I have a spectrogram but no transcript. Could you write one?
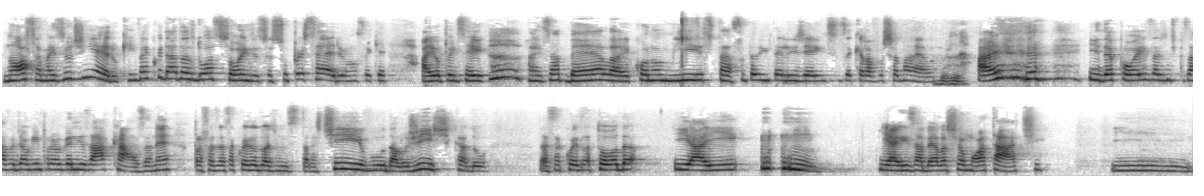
nossa, mas e o dinheiro? Quem vai cuidar das doações? Isso é super sério, não sei o quê. Aí eu pensei, ah, a Isabela, economista, super inteligente, não sei o que, ela vou chamar ela. Uhum. Aí, e depois a gente precisava de alguém para organizar a casa, né? Para fazer essa coisa do administrativo, da logística, do, dessa coisa toda. E aí, e a Isabela chamou a Tati. E,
